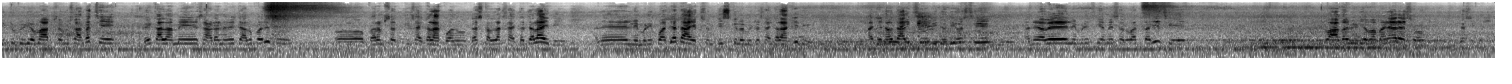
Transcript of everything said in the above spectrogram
યુટ્યુબ વિડીયોમાં આપ સૌનું સ્વાગત છે. ગઈકાલે અમે સાડા નવે ચાલુ કર્યું હતું કરમસદથી સાયકલ હાંકવાનું દસ કલાક સાયકલ ચલાવી હતી અને લીંબડી પહોંચ્યા હતા, એકસો ત્રીસ કિલોમીટર સાયકલ હાંકી હતી. આજે નવ તારીખ છે, બીજો દિવસ છે અને હવે લીંબડીથી અમે શરૂઆત કરીએ છીએ. તો આગળ વિડીયોમાં બન્યા રહેશો. જય શ્રી કૃષ્ણ.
